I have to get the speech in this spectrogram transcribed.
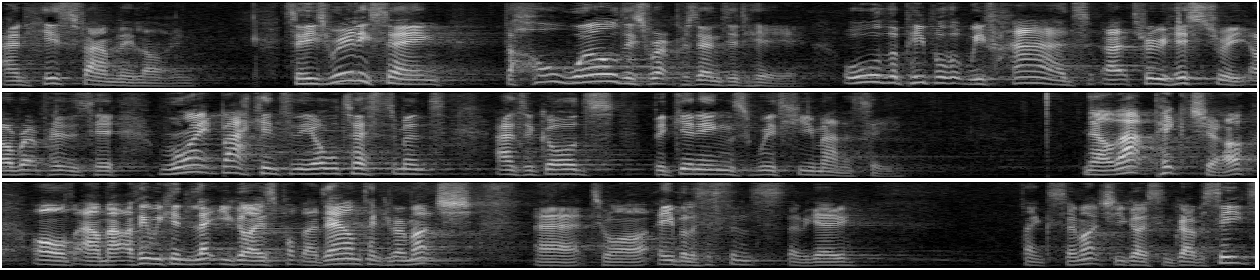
and his family line. So he's really saying the whole world is represented here. All the people that we've had uh, through history are represented here, right back into the Old Testament and to God's beginnings with humanity. Now, that picture of our map, I think we can let you guys pop that down. Thank you very much uh, to our able assistants. There we go. Thanks so much. You guys can grab a seat.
